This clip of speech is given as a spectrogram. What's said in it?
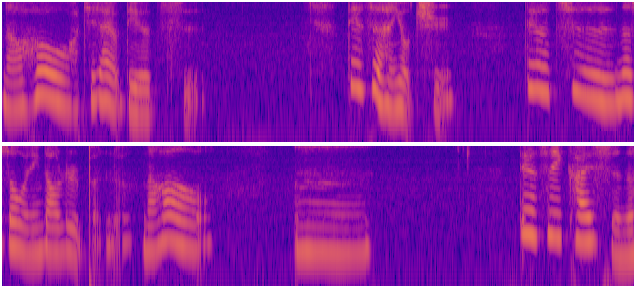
然后其实还有第二次，第二次很有趣。第二次那时候我已经到日本了，然后嗯，第二次一开始呢。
